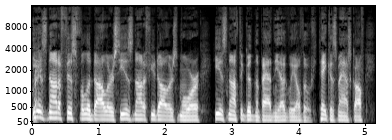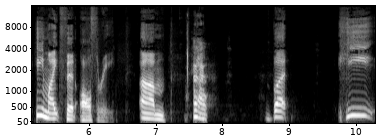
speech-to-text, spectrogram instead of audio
He Right. is not a fistful of dollars. He is not a few dollars more. He is not the good and the bad and the ugly. Although if you take his mask off, he might fit all three. Um, but he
